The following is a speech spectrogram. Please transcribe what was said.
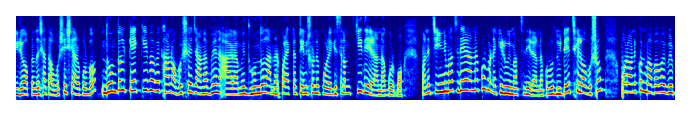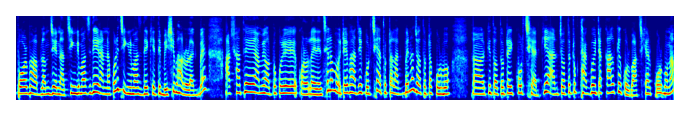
ভিডিও আপনাদের সাথে অবশ্যই শেয়ার করব। ধুন্দল কেক কীভাবে খান অবশ্যই জানাবেন, আর আমি ধুন্দল আনার পর একটা টেনশনে পড়ে গেছিলাম, কি দিয়ে রান্না করব? মানে চিংড়ি মাছ দিয়ে রান্না করব, নাকি রুই মাছ দিয়ে রান্না করব? দুইটাই ছিল অবশ্য। পরে অনেকক্ষণ ভাবা ভাবির পর ভাবলাম যে না, চিংড়ি মাছ দিয়ে রান্না করি, চিংড়ি মাছ দিয়ে খেতে বেশি ভালো লাগবে। আর সাথে আমি অল্প করে করলা এনেছিলাম, ওইটাই ভাজি করছি, এতটা লাগবে না, যতটা করব, আর কি ততটাই করছি আর কি। আর যতটুকু থাকবে ওইটা কালকে করব, আজকে আর করব না।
